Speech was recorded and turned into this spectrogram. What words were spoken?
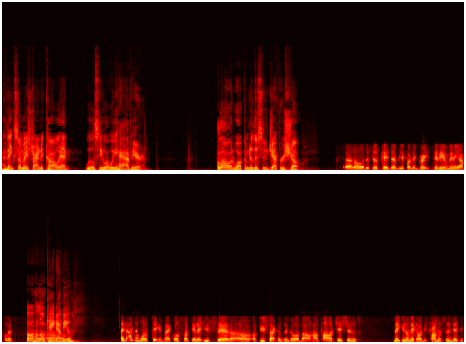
I think somebody's trying to call in. We'll see what we have here. Hello, and welcome to the Sue Jeffers Show. Hello, this is KW from the great city of Minneapolis. Oh, hello, KW. Uh, and I just want to piggyback on something that you said uh, a few seconds ago about how politicians make you know make all these promises just to,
